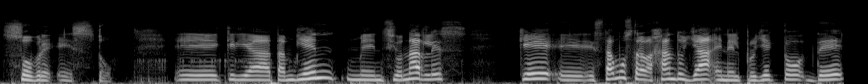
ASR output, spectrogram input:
sobre esto. Eh, quería también mencionarles que eh, estamos trabajando ya en el proyecto de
